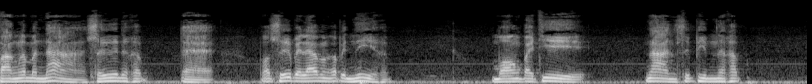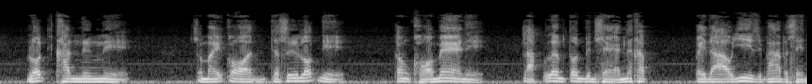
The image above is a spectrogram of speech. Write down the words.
ฟังแล้วมันน่าซื้อนะครับ แต่พอซื้อไปแล้วมันก็เป็นหนี้ครับ มองไปที่หน้านังสือพิมพ์นะครับ รถคันหนึ่งนี่ สมัยก่อนจะซื้อรถนี่ ต้องขอแม่นี่ หลักเริ่มต้นเป็นแสนนะครับ ไปดาวยี่สิบห้าเปอร์เซ็น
